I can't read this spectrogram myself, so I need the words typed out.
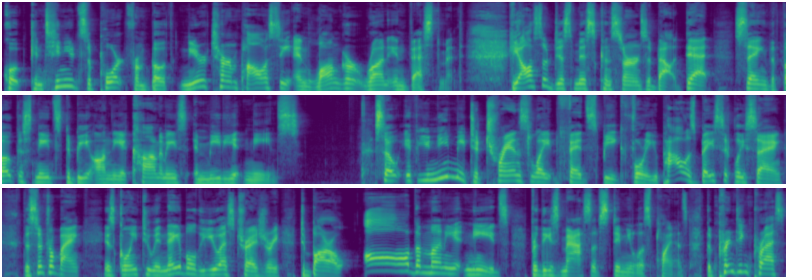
quote, continued support from both near term policy and longer run investment. He also dismissed concerns about debt, saying the focus needs to be on the economy's immediate needs. So, if you need me to translate Fed speak for you, Powell is basically saying the central bank is going to enable the US Treasury to borrow all the money it needs for these massive stimulus plans. The printing press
